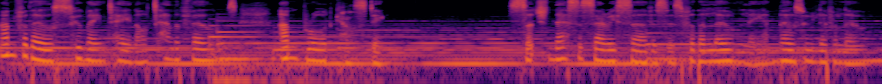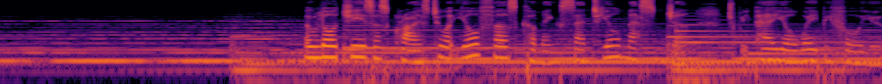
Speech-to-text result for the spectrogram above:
and for those who maintain our telephones and broadcasting such necessary services for the lonely and those who live alone. O Lord Jesus Christ, who at your first coming sent your messenger to prepare your way before you,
